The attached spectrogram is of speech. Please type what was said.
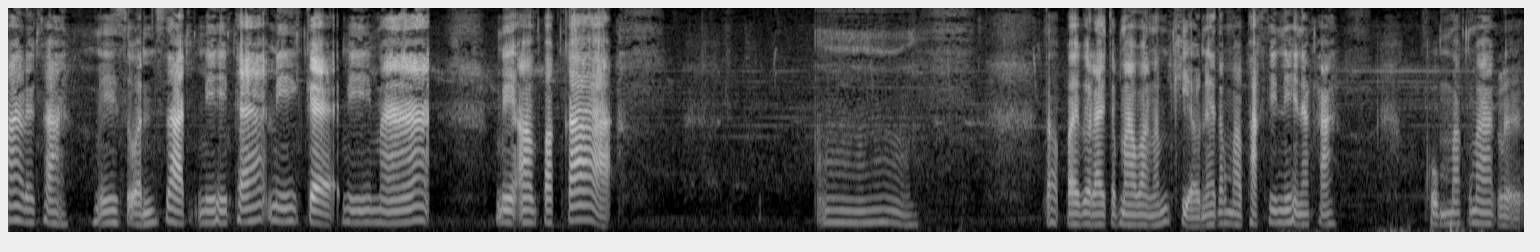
มากเลยค่ะ มีสวนสัตว์ มีแพะ มีแกะ มีม้า มีอัลปาก้า อืมต่อไปเวลาจะมาวางน้ำเขียวเนี่ยต้องมาพักที่นี่นะคะ คุ้มมาก ๆ เลย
